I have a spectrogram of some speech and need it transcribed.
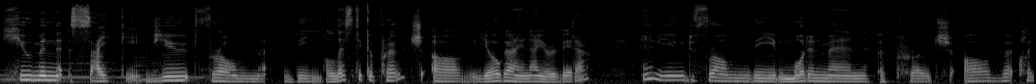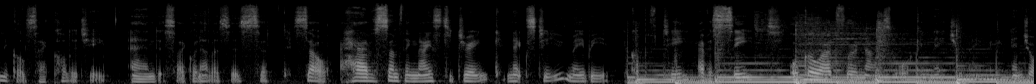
human psyche, viewed from the holistic approach of yoga and Ayurveda viewed from the modern man approach of clinical psychology and psychoanalysis. So, have something nice to drink next to you, maybe a cup of tea, have a seat, or go out for a nice walk in nature, maybe. Enjoy.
